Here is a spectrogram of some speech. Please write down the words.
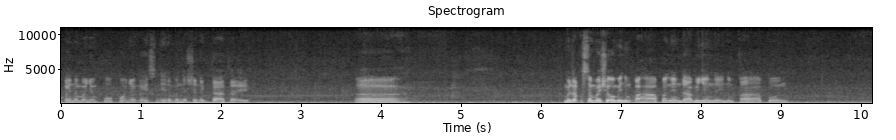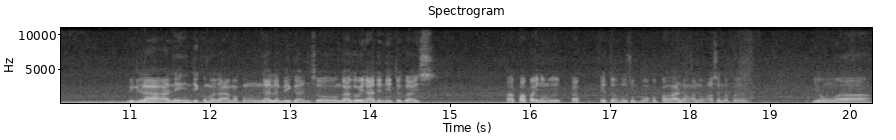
Okay naman yung pupo niya guys, hindi naman na siya nagtatae. Ah, malakas naman siya uminom kahapon, yung dami niyang nainom kahapon biglaan eh hindi ko malaman kung nalamigan so ang gagawin natin dito guys uh, papainom pap, ito susubukan ko pa nga ng ano asa na ba yun yung ah,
